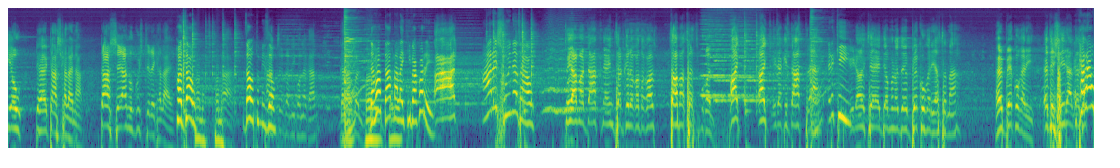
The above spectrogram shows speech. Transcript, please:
কেউ টাস খেলায় না। টাস সে আঙ্গ গোষ্ঠীরে খেলায়। হ্যাঁ যাও। হ্যাঁ। যাও তুমি যাও। দেখো দাঁতালাই কিবা করে? আর শুই না যাও। তুই আমার দাঁত নেই ইনসার্ট করে কত কস চাবা শেষ মুখল আই আই এটা কি দাঁত এটা কি? এটা হচ্ছে যেমন ওই গাড়ি আছে না? বেকু গাড়ি এই যে শিরাল খারাও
